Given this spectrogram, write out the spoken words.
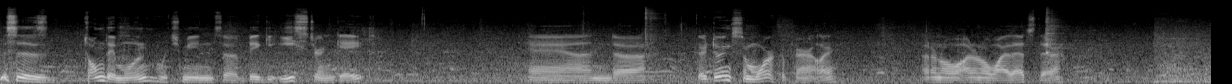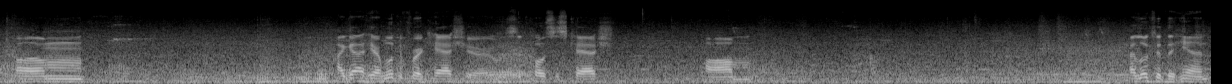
This is Dongdaemun, which means a big eastern gate. And uh, they're doing some work apparently. I don't know I don't know why that's there. Um, I got here, I'm looking for a cache here. It was the closest cache. Um, I looked at the hint.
